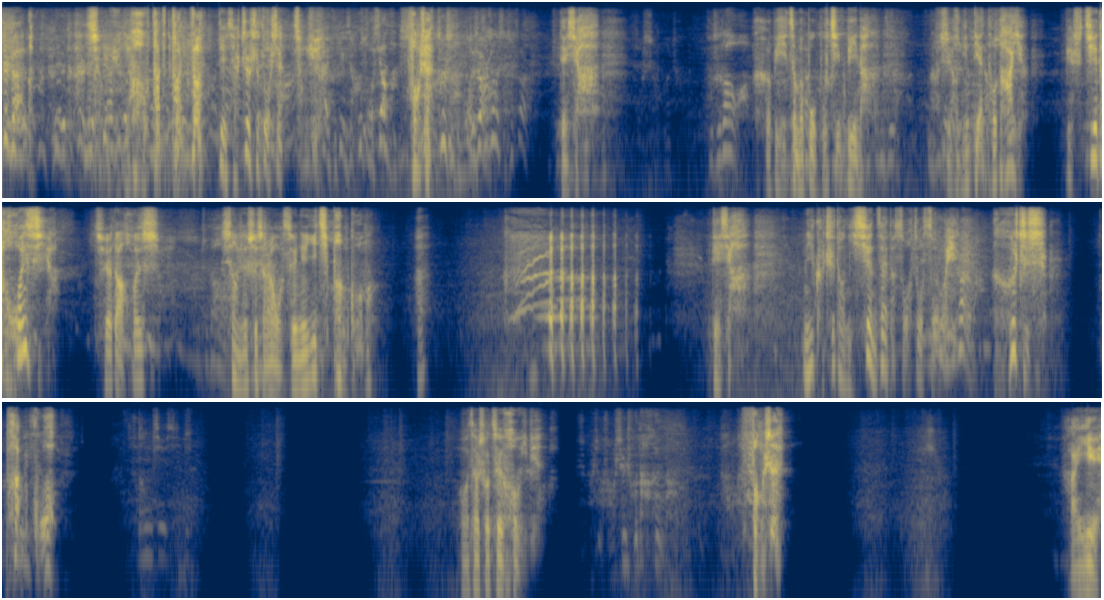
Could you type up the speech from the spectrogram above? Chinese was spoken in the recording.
这是江玉，你好大的胆子！殿下，这是做甚？江玉，放人！这是怎么回事？殿下，不知道啊。何必这么步步紧逼呢？只要您点头答应，便是皆大欢喜啊！皆大欢喜？相爷是想让我随您一起叛国吗？啊？殿下，你可知道你现在的所作所为，何止是叛国？我再说最后一遍。放人！韩烨，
